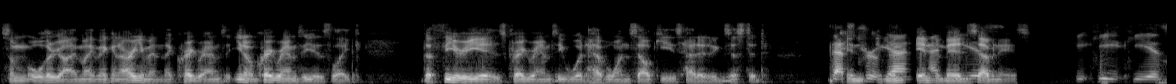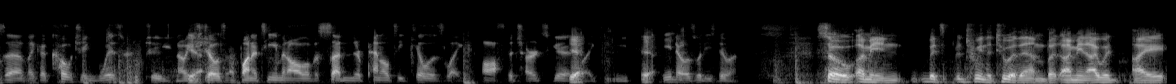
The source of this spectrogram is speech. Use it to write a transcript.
some older guy might make an argument that Craig Ramsay, you know, Craig Ramsay is like the theory is Craig Ramsay would have won Selkes had it existed That's in, true. in, yeah, the, in the mid seventies. he he he is uh, like a coaching wizard too. You know, he Yeah. shows up on a team and all of a sudden their penalty kill is like off the charts good. Yeah. Like he Yeah. he knows what he's doing. So I mean, it's between the two of them. But I mean, I would, I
